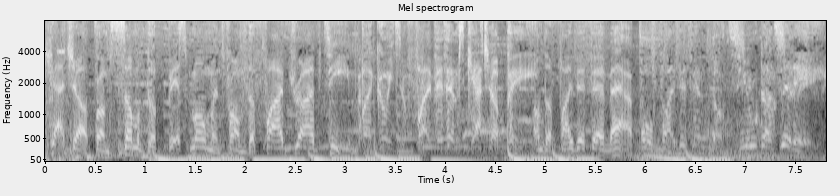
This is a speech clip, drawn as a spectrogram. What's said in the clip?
Catch up from some of the best moments from the 5 Drive team by going to 5FM's catch up page on the 5FM app or 5FM.co.za.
